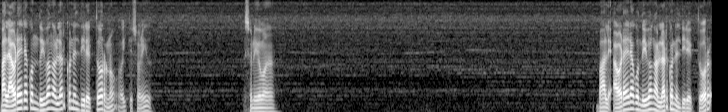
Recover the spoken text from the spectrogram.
Vale, ahora era cuando iban a hablar con el director, ¿no? Ay, qué sonido. Qué sonido más... Vale, ahora era cuando iban a hablar con el director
